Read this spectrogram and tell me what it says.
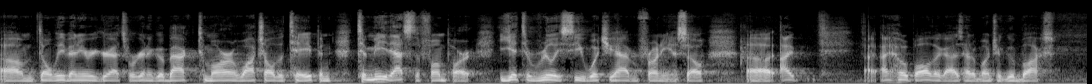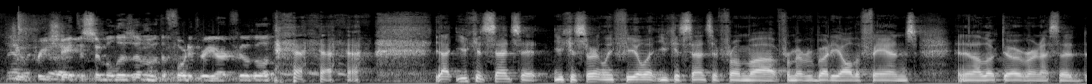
Um, don't leave any regrets. We're going to go back tomorrow and watch all the tape. And to me, that's the fun part. You get to really see what you have in front of you. So uh, I I hope all the guys had a bunch of good blocks. Do you appreciate the symbolism of the 43 yard field goal? yeah, you could sense it. You could certainly feel it. You could sense it from uh, from everybody, all the fans. And then I looked over and I said,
